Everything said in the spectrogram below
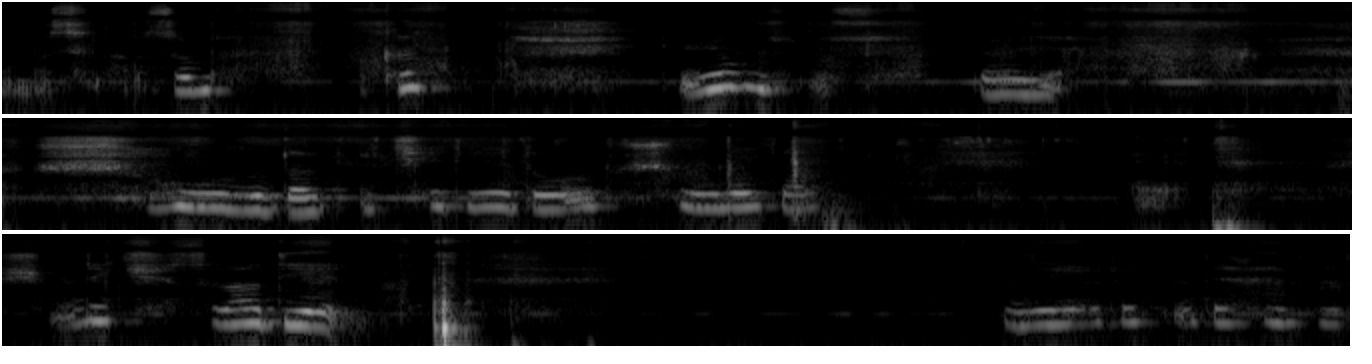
olması lazım. Bakın görüyor musunuz? Böyle şuradan içeriye doğru şöyle geldik. Şimdi sıra diğerinde. Diğerinde de hemen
